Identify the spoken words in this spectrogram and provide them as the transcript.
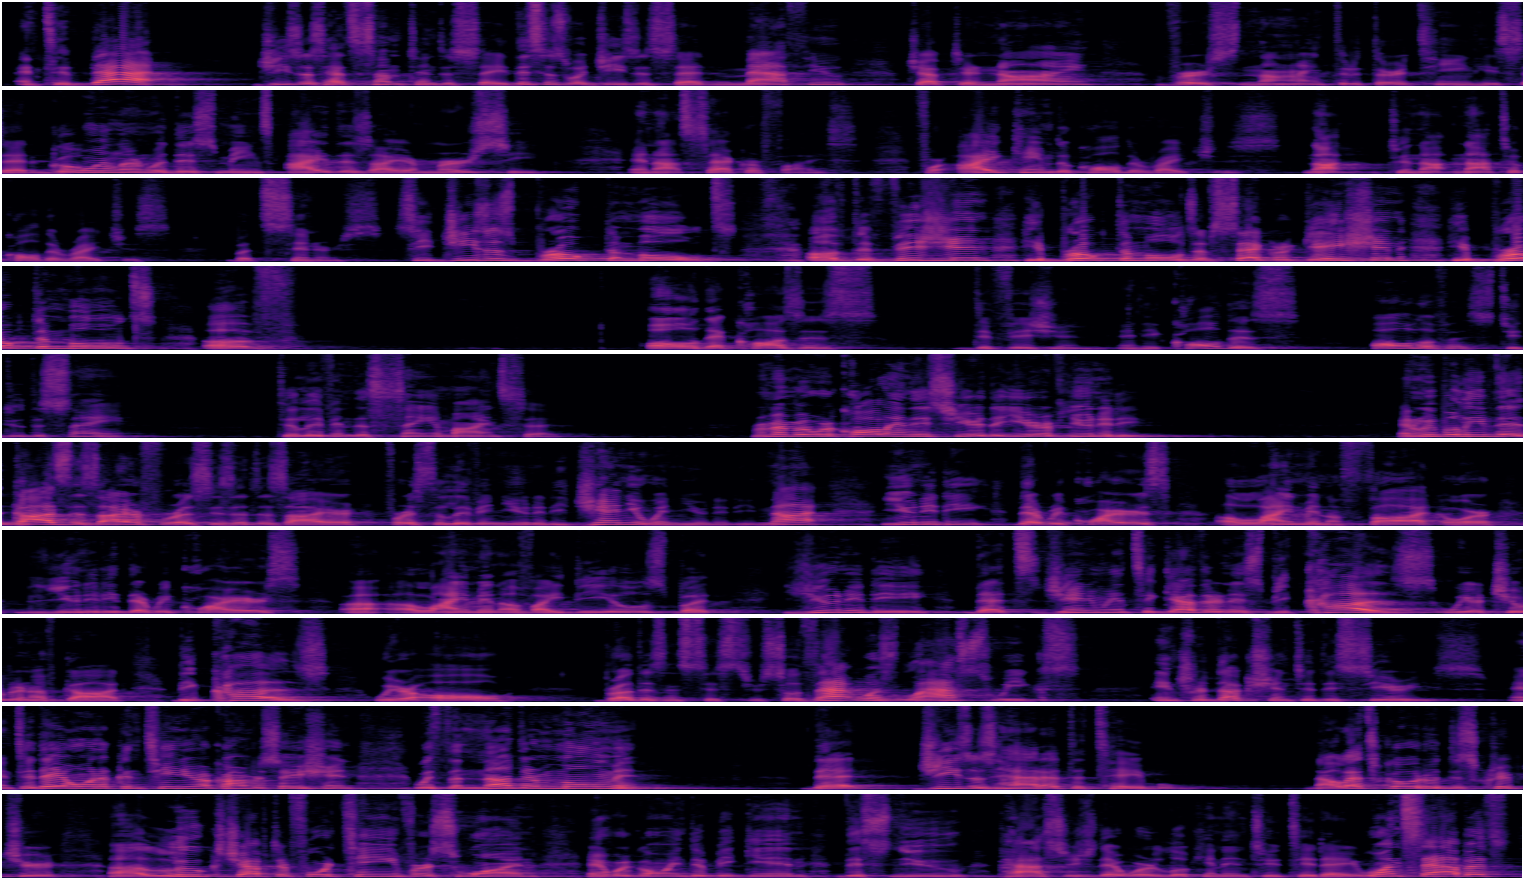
And to that, Jesus had something to say. This is what Jesus said Matthew chapter 9, verse 9 through 13. He said, Go and learn what this means. I desire mercy and not sacrifice. For I came to call the righteous, not to not, not to call the righteous, but sinners. See, Jesus broke the molds of division, he broke the molds of segregation, he broke the molds of all that causes division. And he called us, all of us, to do the same, to live in the same mindset, Remember, we're calling this year the year of unity. And we believe that God's desire for us is a desire for us to live in unity, genuine unity, not unity that requires alignment of thought or unity that requires uh, alignment of ideals, but unity that's genuine togetherness because we are children of God, because we are all brothers and sisters. So that was last week's introduction to this series. And today I want to continue our conversation with another moment that Jesus had at the table. Now let's go to the scripture, uh, Luke chapter 14, verse 1, and we're going to begin this new passage that we're looking into today. One Sabbath,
